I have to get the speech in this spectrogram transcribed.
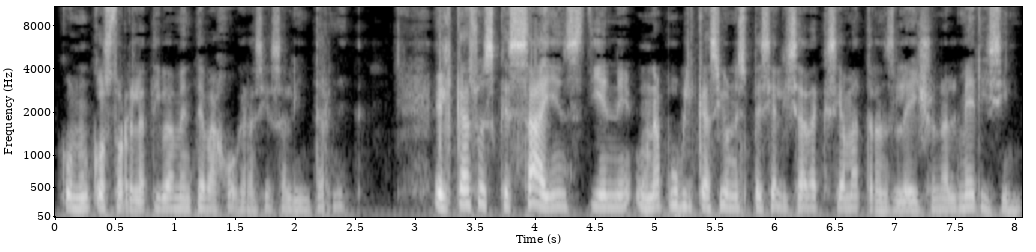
con un costo relativamente bajo gracias al Internet. El caso es que Science tiene una publicación especializada que se llama Translational Medicine,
